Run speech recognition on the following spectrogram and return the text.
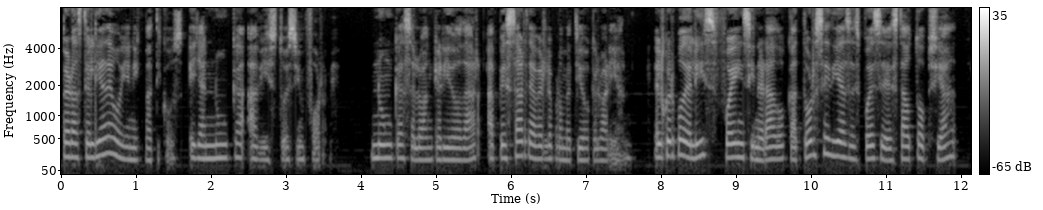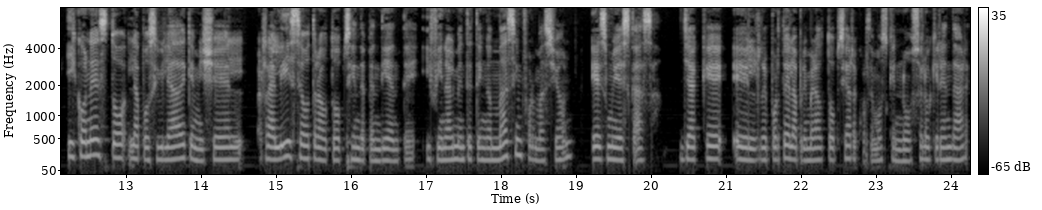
Pero hasta el día de hoy, enigmáticos, ella nunca ha visto ese informe. Nunca se lo han querido dar, a pesar de haberle prometido que lo harían. El cuerpo de Liz fue incinerado 14 días después de esta autopsia y con esto la posibilidad de que Michelle realice otra autopsia independiente y finalmente tenga más información es muy escasa, ya que el reporte de la primera autopsia, recordemos que no se lo quieren dar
